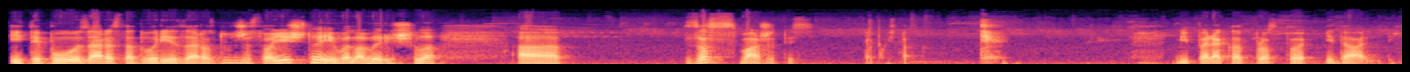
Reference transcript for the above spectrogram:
І, типу, зараз на дворі зараз дуже сонячно, і вона вирішила а, засмажитись. Якось так. Мій переклад просто ідеальний.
